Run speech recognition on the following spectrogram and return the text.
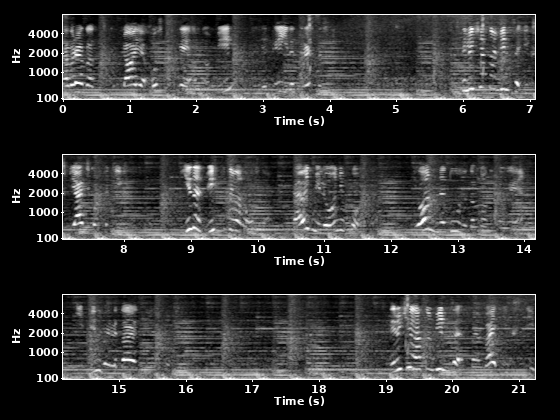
наприклад, купляє ось такий автомобіль, який їде 300 сім. Слідчий автомобіль це X5 Competition. Їде 290, 9 мільйонів коштує. Його не дуже давно додали, і він виглядає дуже. Слідчий автомобіль це BMW X7.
